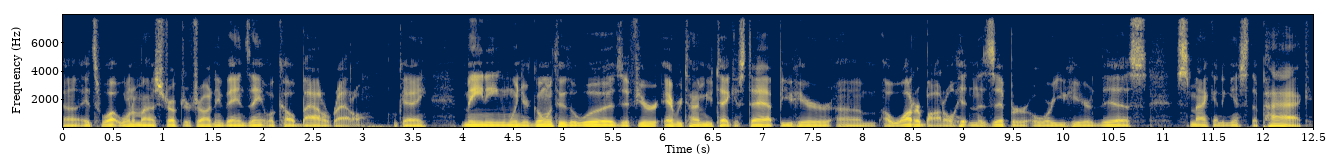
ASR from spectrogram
Uh, it's what one of my instructors, Rodney Van Zant, would call battle rattle. Okay, meaning when you're going through the woods, if you're every time you take a step, you hear um, a water bottle hitting the zipper, or you hear this smacking against the pack,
